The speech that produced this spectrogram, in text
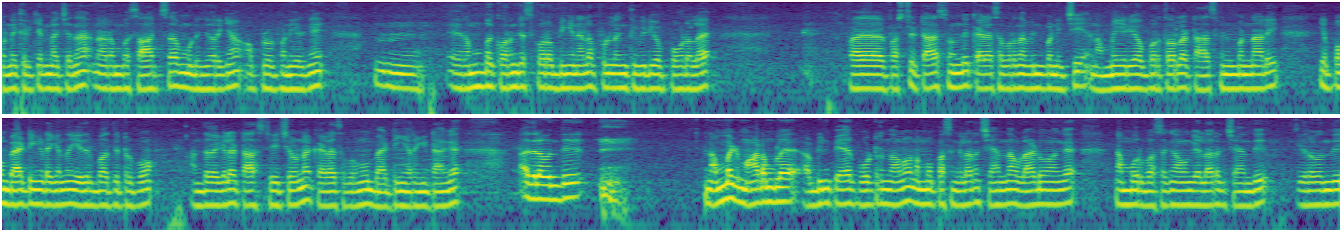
பண்ண கிரிக்கெட் மேட்சை தான் நான் ரொம்ப ஷார்ட்ஸாக முடிஞ்ச வரைக்கும் அப்லோட் பண்ணியிருக்கேன். ரொம்ப குறைஞ்ச ஸ்கோர் அப்படிங்கிறனால ஃபுல் லெங்த் வீடியோ போடலை. ஃபஸ்ட்டு டாஸ் வந்து கைலாசபுரம் தான் வின் பண்ணிச்சு. நம்ம ஏரியாவை பொறுத்தவரையில் டாஸ் வின் பண்ணாலே எப்போ பேட்டிங் கிடைக்கும் தான் எதிர்பார்த்துட்ருப்போம் அந்த வகையில் டாஸ் ஜெயிச்சோன்னே கைலாசபுரமும் பேட்டிங் இறங்கிட்டாங்க. அதில் வந்து நம்ம மாடம்பில் அப்படின்னு பேர் போட்டிருந்தாலும் நம்ம பசங்க எல்லாரும் சேர்ந்து தான் விளையாடுவாங்க. நம்ம ஒரு பசங்க அவங்க எல்லாரும் சேர்ந்து இதில் வந்து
